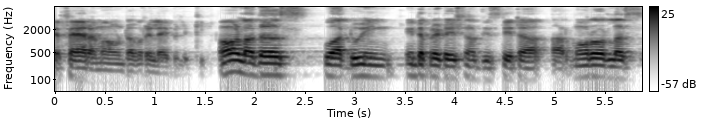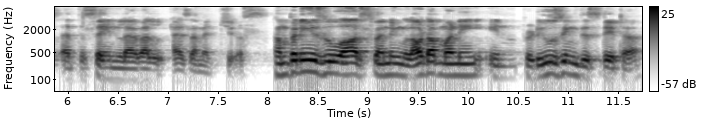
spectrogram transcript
a fair amount of reliability. All others who are doing interpretation of this data are more or less at the same level as amateurs. Companies who are spending a lot of money in producing this data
